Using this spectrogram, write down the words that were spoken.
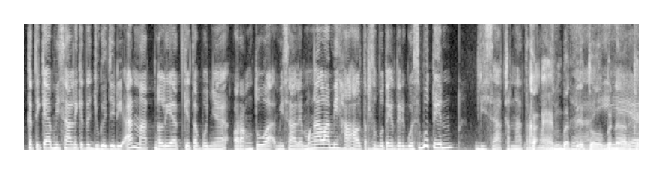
Ketika misalnya kita juga jadi anak ngelihat kita punya orang tua misalnya mengalami hal-hal tersebut yang tadi gue sebutin, bisa kena Ke trauma embed juga. itu, benar, Iya. ke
